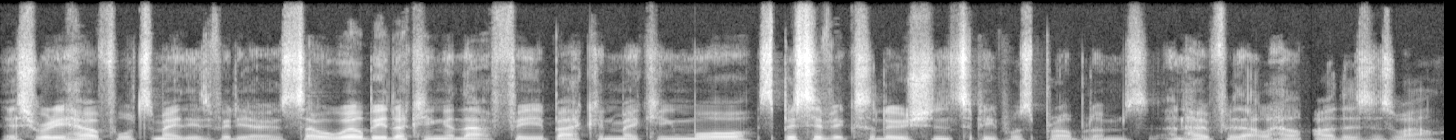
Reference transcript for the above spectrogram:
It's really helpful to make these videos. So we'll be looking at that feedback and making more specific solutions to people's problems, and hopefully that will help others as well.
